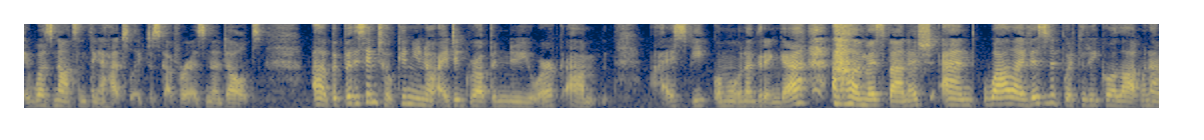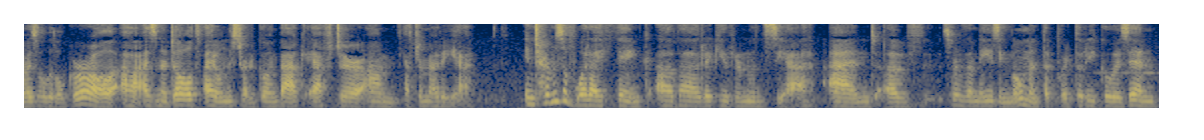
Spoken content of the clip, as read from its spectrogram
It was not something I had to like discover as an adult. Uh, but by the same token, you know, I did grow up in New York. Um, I speak como una gringa, uh, my Spanish. And while I visited Puerto Rico a lot when I was a little girl, uh, as an adult, I only started going back after um, after Maria in terms of what I think of uh, Ricky Renuncia and of sort of amazing moment that Puerto Rico is in.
